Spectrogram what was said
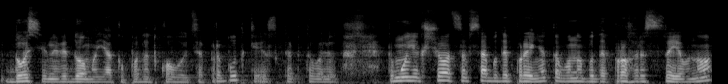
Досі невідомо, як оподатковуються прибутки з криптовалют. Тому, якщо це все буде прийнято, воно буде прогресивно.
